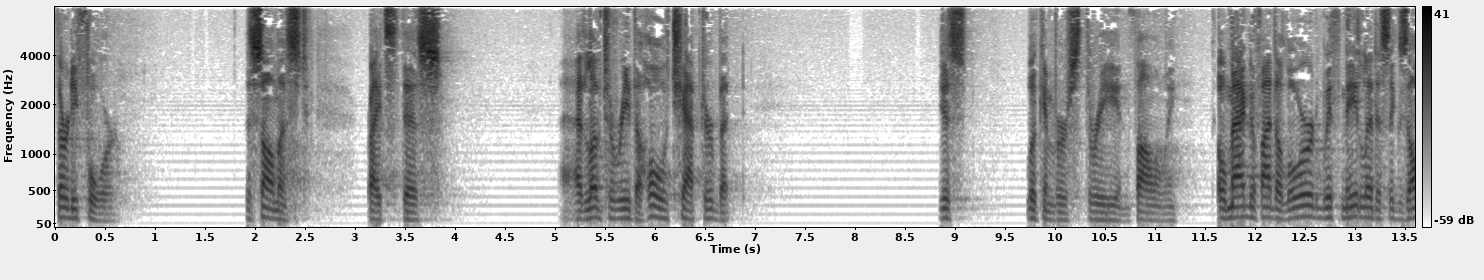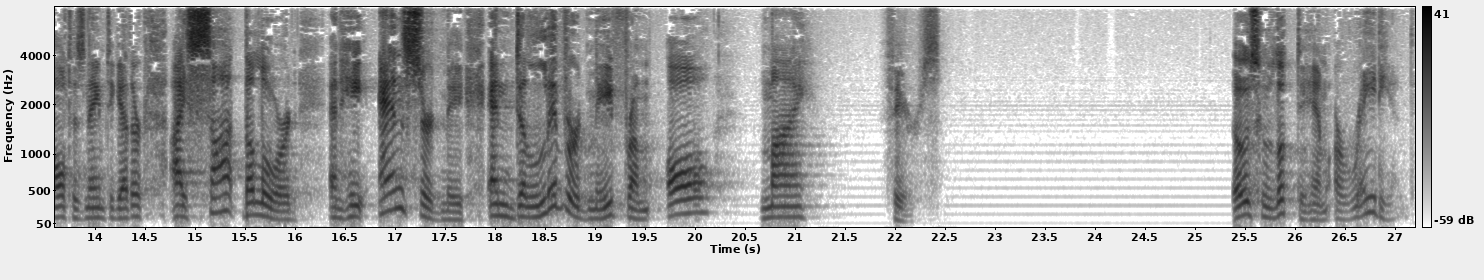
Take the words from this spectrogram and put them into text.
34. The psalmist writes this. I'd love to read the whole chapter, but just look in verse 3 and following. O magnify the Lord with me. Let us exalt his name together. I sought the Lord and he answered me and delivered me from all my fears. Those who look to him are radiant.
